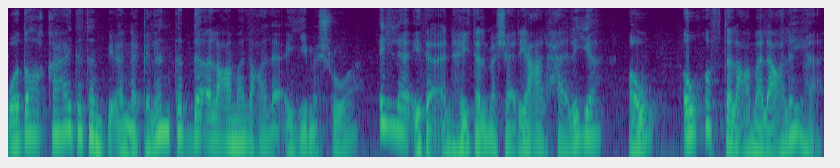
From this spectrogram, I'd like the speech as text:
وضع قاعدة بأنك لن تبدأ العمل على أي مشروع إلا إذا أنهيت المشاريع الحالية أو أوقفت العمل عليها.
